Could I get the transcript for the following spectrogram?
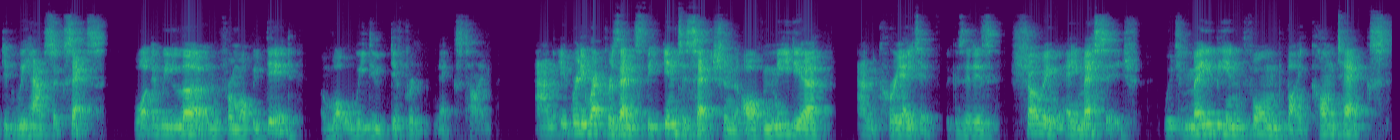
Did we have success? What did we learn from what we did? And what will we do different next time? And it really represents the intersection of media and creative because it is showing a message which may be informed by context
